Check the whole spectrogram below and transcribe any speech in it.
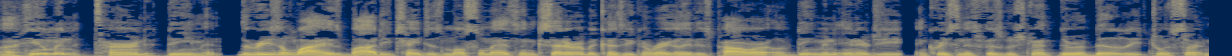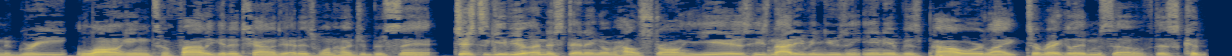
A human turn turned demon. The reason why his body changes muscle mass and etc. because he can regulate his power of demon energy, increasing his physical strength, durability to a certain degree, longing to finally get a challenge at his 100%. Just to give you an understanding of how strong he is, he's not even using any of his power like to regulate himself. This could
